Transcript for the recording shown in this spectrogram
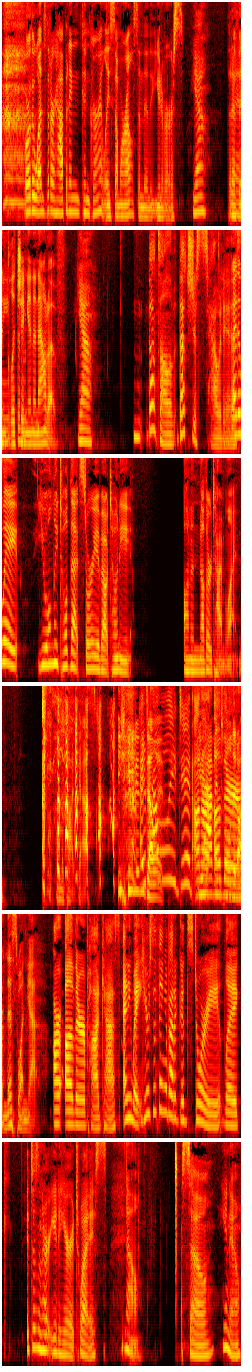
or the ones that are happening concurrently somewhere else in the universe Yeah. That I've been glitching the- in and out of. Yeah. That's all of it. That's just how it is. By the way, you only told that story about Tony on another timeline on the podcast. You didn't I tell it. I probably did on You our haven't other, told it on this one yet. our other podcast. Anyway, here's the thing about a good story. Like it doesn't hurt you to hear it twice. No, So, you know.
